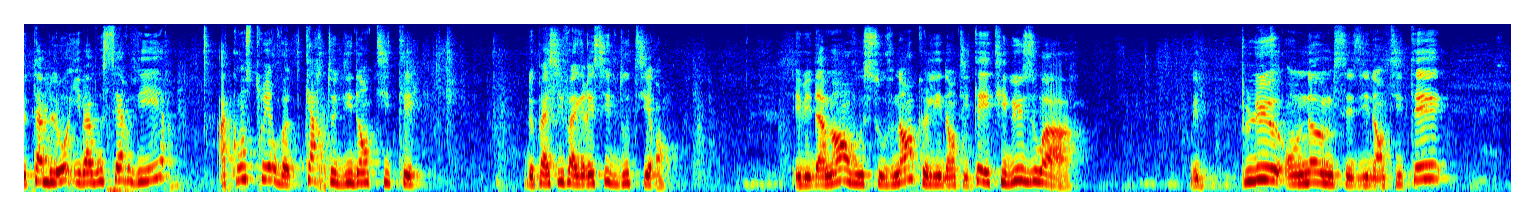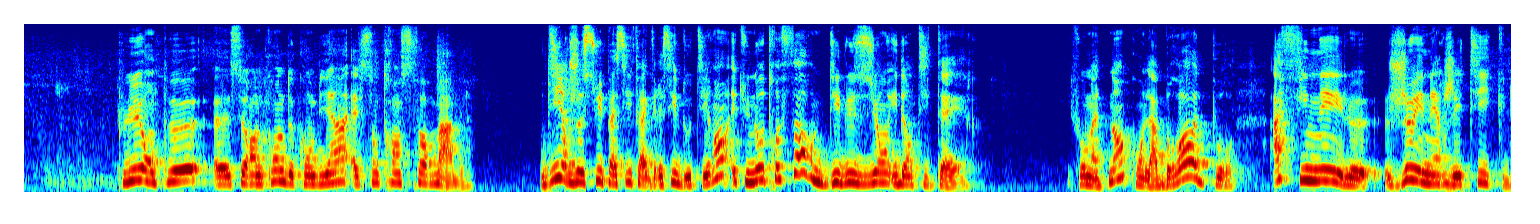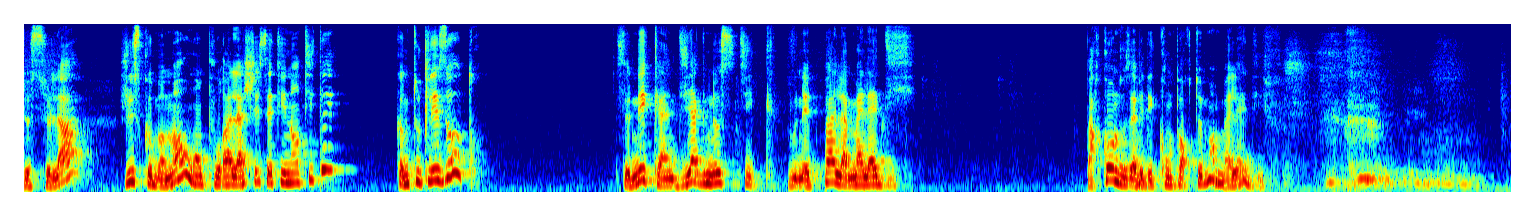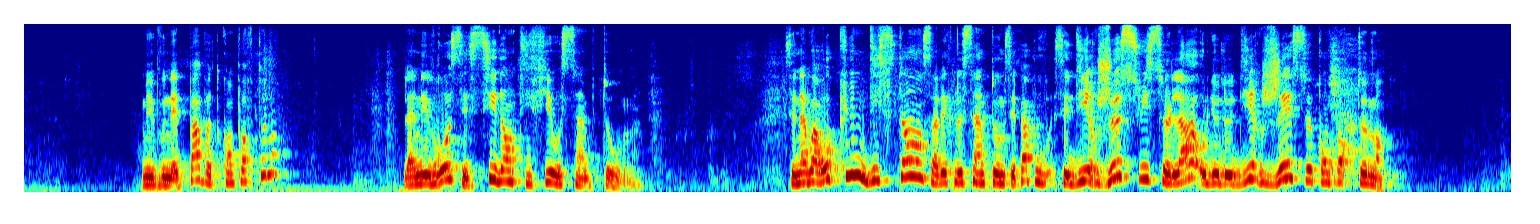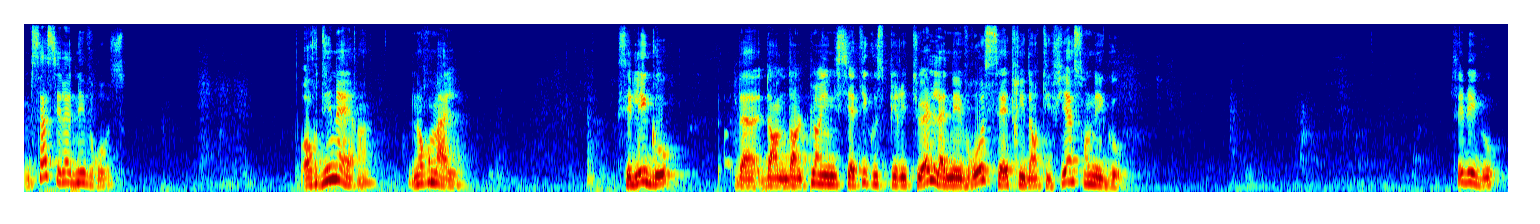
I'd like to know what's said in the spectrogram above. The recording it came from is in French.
ce tableau, il va vous servir à construire votre carte d'identité de passif-agressif doux. Évidemment, en vous souvenant que l'identité est illusoire. Mais plus on nomme ces identités, plus on peut euh, se rendre compte de combien elles sont transformables. Dire je suis passif-agressif doux est une autre forme d'illusion identitaire. Il faut maintenant qu'on la brode pour affiner le jeu énergétique de cela jusqu'au moment où on pourra lâcher cette identité, comme toutes les autres. Ce n'est qu'un diagnostic, vous n'êtes pas la maladie. Par contre, vous avez des comportements maladifs. Mais vous n'êtes pas votre comportement. La névrose, c'est s'identifier aux symptômes. C'est n'avoir aucune distance avec le symptôme. C'est dire je suis cela au lieu de dire j'ai ce comportement. Ça, c'est la névrose. Ordinaire, hein, normal. C'est l'ego. Dans, le plan initiatique ou spirituel, la névrose, c'est être identifié à son ego. C'est l'ego.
